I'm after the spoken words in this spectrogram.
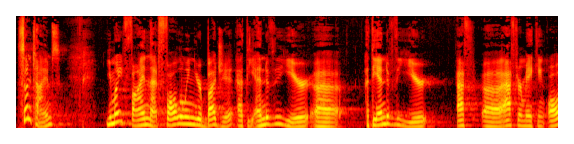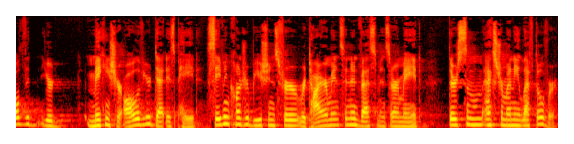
Sometimes you might find that following your budget at the end of the year, uh, at the end of the year, af- uh, after making all the your making sure all of your debt is paid, saving contributions for retirements and investments are made, there's some extra money left over.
